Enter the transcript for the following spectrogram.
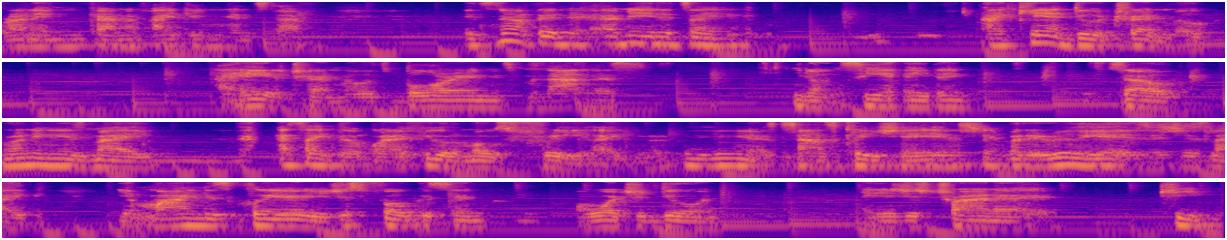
running, kind of hiking and stuff. It's nothing. I mean, it's like I can't do a treadmill. I hate a treadmill. It's boring. It's monotonous. You don't see anything. So running is my. That's like the when I feel the most free. Like you know, it sounds cliche and shit, but it really is. It's just like your mind is clear. You're just focusing on what you're doing, and you're just trying to keep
